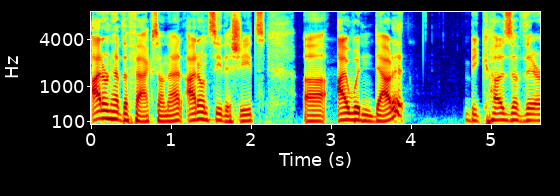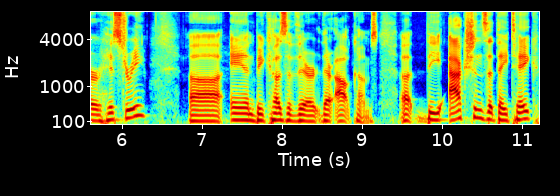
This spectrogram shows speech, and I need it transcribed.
I don't have the facts on that. I don't see the sheets. Uh, I wouldn't doubt it because of their history uh, and because of their their outcomes. Uh, the actions that they take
